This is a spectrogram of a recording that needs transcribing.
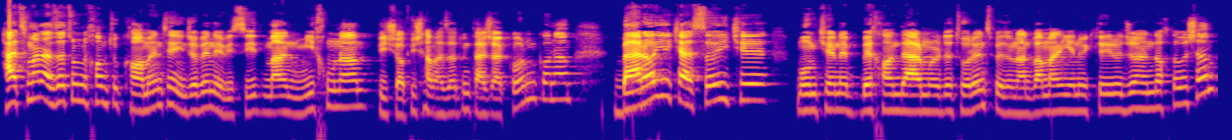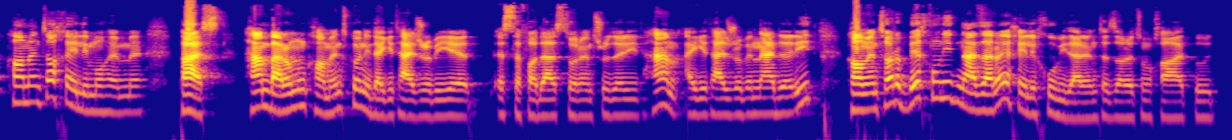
حتما ازتون می‌خوام تو کامنت اینجا بنویسید. من می‌خونم پیشا پیشم ازتون تشکر می‌کنم. برای کسایی که ممکنه بخوان در مورد تورنت بدونن و من یه نکته رو جا انداخته باشم کامنت ها خیلی مهمه. پس هم برامون کامنت کنید اگه تجربه استفاده از تورنت رو دارید هم اگه تجربه ندارید کامنت ها رو بخونید نظرهای خیلی خوبی در انتظارتون خواهد بود.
